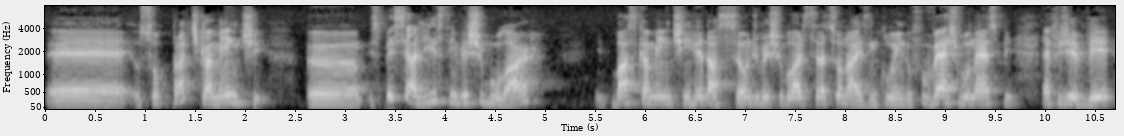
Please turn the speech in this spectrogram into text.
é, eu sou praticamente uh, especialista em vestibular basicamente em redação de vestibulares tradicionais, incluindo FUVEST, VUNESP, FGV,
